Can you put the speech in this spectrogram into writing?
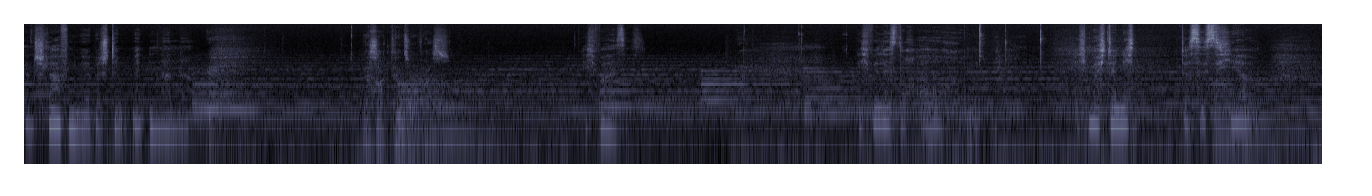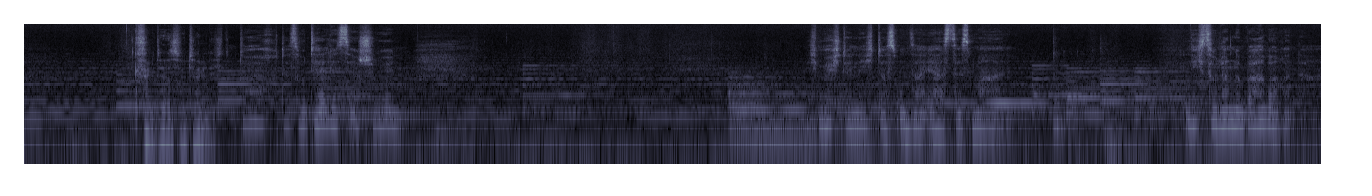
dann schlafen wir bestimmt miteinander. Wer sagt denn sowas? Ich weiß es. Ich will es doch auch. Ich möchte nicht, dass es hier. Gefällt dir das Hotel nicht? Doch, das Hotel ist sehr schön. Ich möchte nicht, dass unser erstes Mal nicht so lange Barbara da ist.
